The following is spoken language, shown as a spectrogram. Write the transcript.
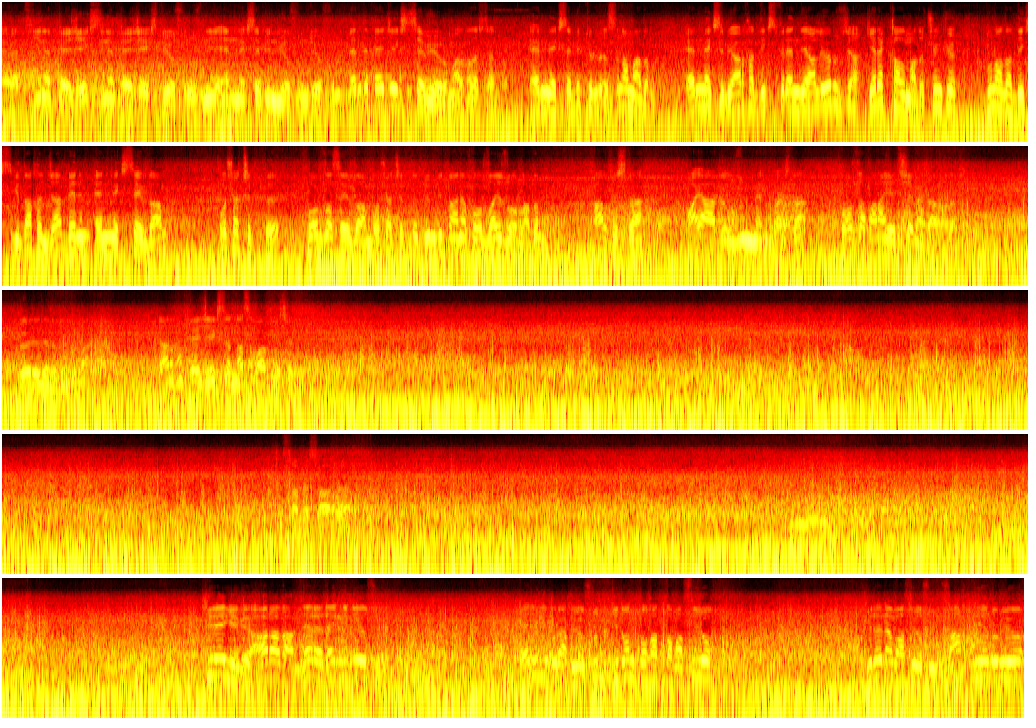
Evet yine PCX diyorsunuz. Niye NMAX'e bilmiyorsun diyorsunuz. Ben de PCX'i seviyorum arkadaşlar. NMAX'e bir türlü ısınamadım. NMAX'i bir arka disk fren diye alıyoruz ya. Gerek kalmadı. Çünkü buna da diski takınca benim NMAX sevdam boşa çıktı. Forza sevdam boşa çıktı. Dün bir tane Forza'yı zorladım. Kalkışta bayağı bir uzun metrajda Forza bana yetişemedi arkadaşlar. Böyle de bir durum var yani. Yani bu PCX'ten nasıl vazgeçelim? Gibi aradan dereden gidiyorsun. Elini bırakıyorsun, gidon tokatlaması yok. Frene basıyorsun, zank diye duruyor.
